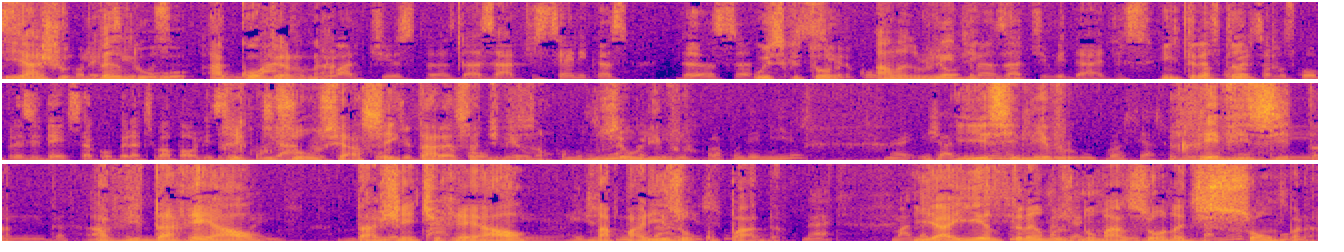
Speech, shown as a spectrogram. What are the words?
e ajudando-o a governar. O escritor Alan Reading, né? entretanto, recusou-se a aceitar essa divisão no seu livro. E esse livro revisita a vida real da gente real na Paris ocupada. E aí entramos numa zona de sombra,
